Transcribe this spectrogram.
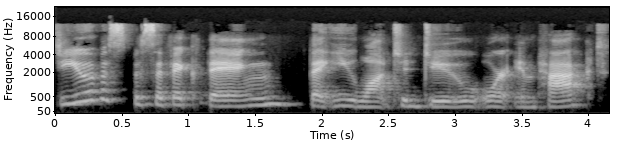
Do you have a specific thing that you want to do or impact?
